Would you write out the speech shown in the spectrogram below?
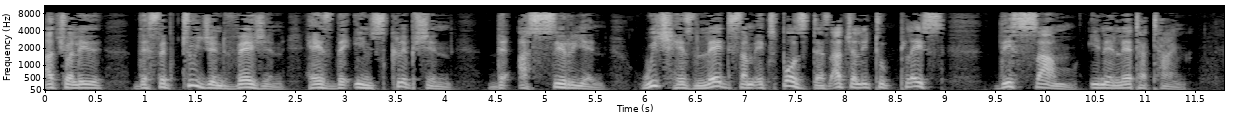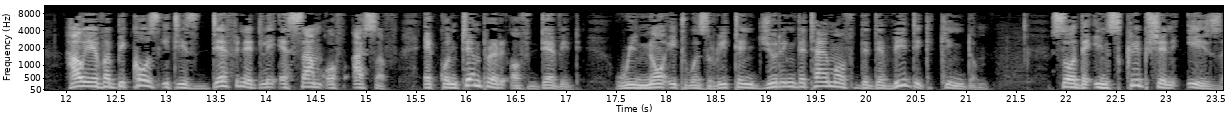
Actually, the Septuagint version has the inscription, the Assyrian, which has led some expositors actually to place this psalm in a later time. However, because it is definitely a psalm of Asaph, a contemporary of David, we know it was written during the time of the Davidic kingdom. So the inscription is,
